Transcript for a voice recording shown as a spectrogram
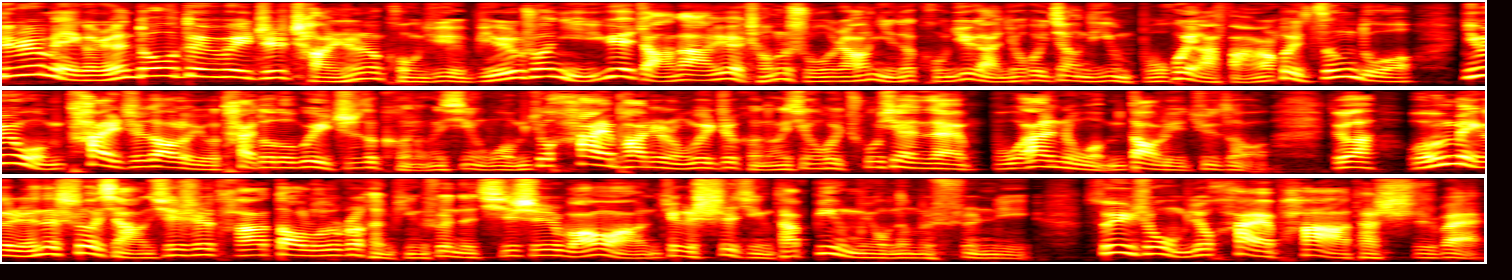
其实每个人都对未知产生了恐惧，比如说你越长大越成熟，然后你的恐惧感就会降低，不会啊，反而会增多，因为我们太知道了有太多的未知的可能性，我们就害怕这种未知可能性会出现在不按照我们道理去走，对吧？我们每个人的设想其实它道路都是很平顺的，其实往往这个事情它并没有那么顺利，所以说我们就害怕它失败，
